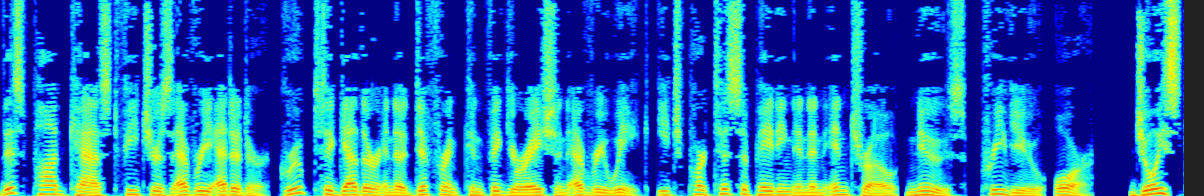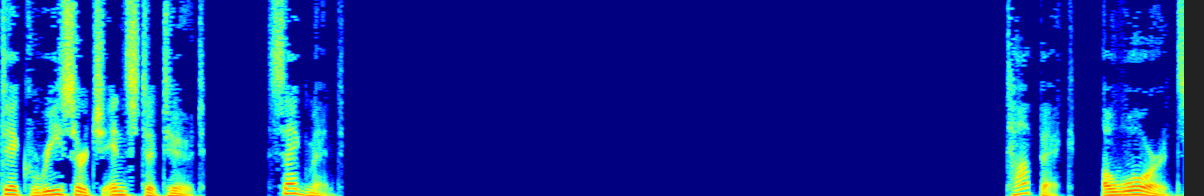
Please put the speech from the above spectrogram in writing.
This podcast features every editor, grouped together in a different configuration every week, each participating in an intro, news, preview, or Joystiq Research Institute segment. Awards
